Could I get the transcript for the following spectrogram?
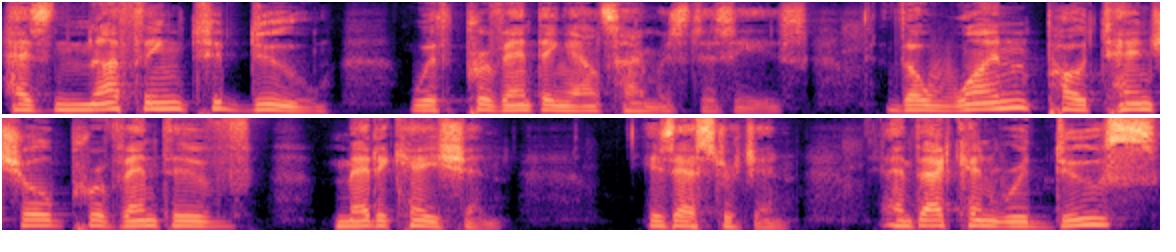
has nothing to do with preventing Alzheimer's disease. The one potential preventive medication is estrogen, and that can reduce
